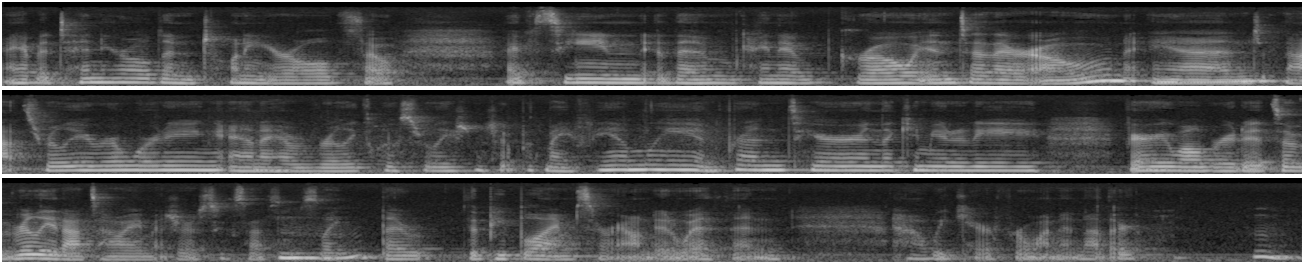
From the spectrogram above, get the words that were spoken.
I have a 10 year old and 20 year old, so I've seen them kind of grow into their own, and mm-hmm. that's really rewarding. And I have a really close relationship with my family and friends here in the community, very well rooted. So really, that's how I measure success mm-hmm. is like mm-hmm. the the people I'm surrounded with and how we care for one another. Hmm.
